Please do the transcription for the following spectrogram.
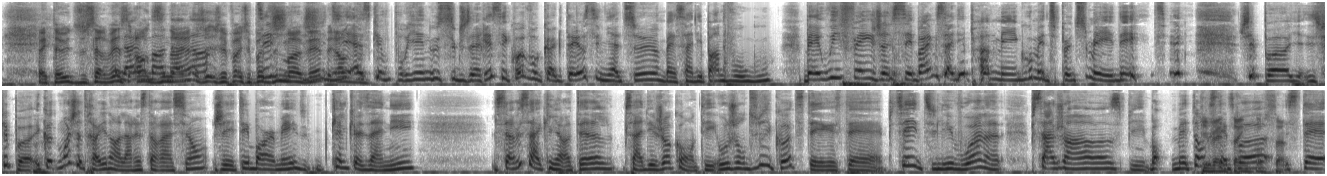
Fait que t'as eu du service Là, ordinaire. J'ai pas, pas dit mauvais. est-ce que vous pourriez nous suggérer, c'est quoi vos cocktails signature? Ben, ça dépend de vos goûts. Ben oui, fille, je le sais bien que ça dépend de mes goûts, mais tu peux-tu m'aider? Je sais pas, je sais pas. Écoute, moi, j'ai travaillé dans la restauration. J'ai été barmaid quelques années. Le service à la clientèle, ça a déjà compté. Aujourd'hui, écoute, c'était, tu sais, tu les vois, puis ça jase, puis bon, mettons que c'était pas, 25%. c'était,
